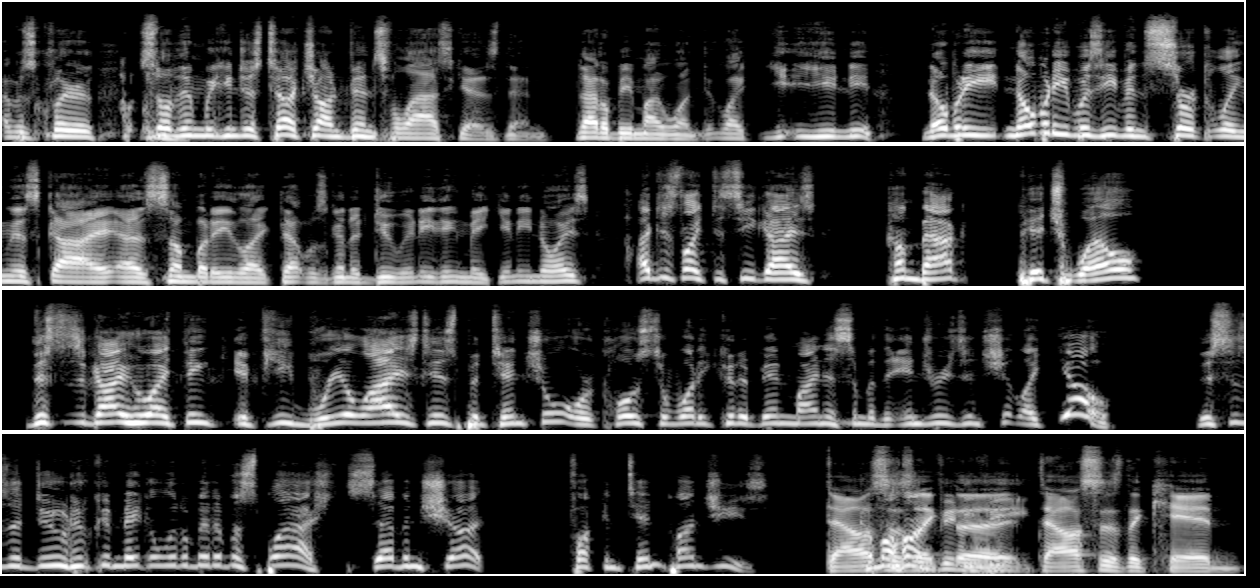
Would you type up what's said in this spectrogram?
I was clear. So then we can just touch on Vince Velasquez. Then that'll be my one thing. Like you, you need nobody. Nobody was even circling this guy as somebody like that was going to do anything, make any noise. I just like to see guys come back, pitch well. This is a guy who I think if he realized his potential or close to what he could have been, minus some of the injuries and shit, like yo, this is a dude who can make a little bit of a splash. Seven shut, fucking ten punchies. Dallas Come is on, like Vinny the. Dallas is the kid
